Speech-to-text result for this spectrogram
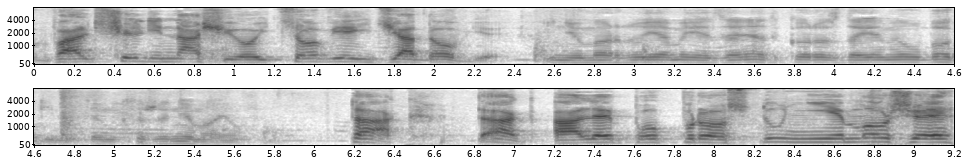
walczyli nasi ojcowie i dziadowie. I nie marnujemy jedzenia, tylko rozdajemy ubogim, tym, którzy nie mają. Tak, tak, ale po prostu nie może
